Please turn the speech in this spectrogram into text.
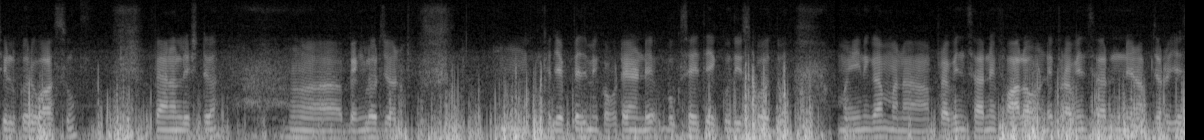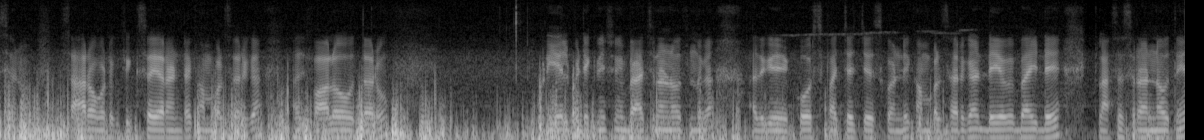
Chilukuri Vasu panelist Bengaluru zone. ఇంకా చెప్పేది మీకు ఒకటే అండి. బుక్స్ అయితే ఎక్కువ తీసుకోవద్దు. మెయిన్గా మన ప్రవీణ్ సార్ని ఫాలో అవ్వండి. ప్రవీణ్ సార్ని నేను అబ్జర్వ్ చేశాను. సార్ ఒకటి ఫిక్స్ అయ్యారంటే కంపల్సరీగా అది ఫాలో అవుతారు. ఇప్పుడు ఏఎల్పి టెక్నీషియన్ బ్యాచ్ రన్ అవుతుందిగా. అది కోర్స్ పర్చేజ్ చేసుకోండి కంపల్సరీగా day by day classes run అవుతాయి.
